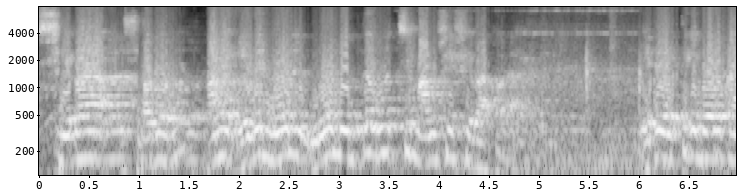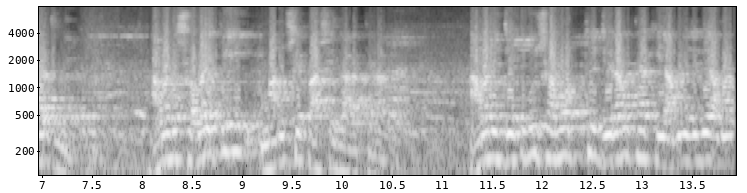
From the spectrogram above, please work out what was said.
সেবা সদন মানে এদের মূল মূল উদ্যোগ হচ্ছে মানুষের সেবা করা। এটা এর থেকে বড় কাজ নেই। আমাদের সবাইকেই মানুষের পাশে দাঁড়াতে হবে। আমাদের যেটুকু সামর্থ্য, যেরাম থাকি, আমরা যদি আমার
